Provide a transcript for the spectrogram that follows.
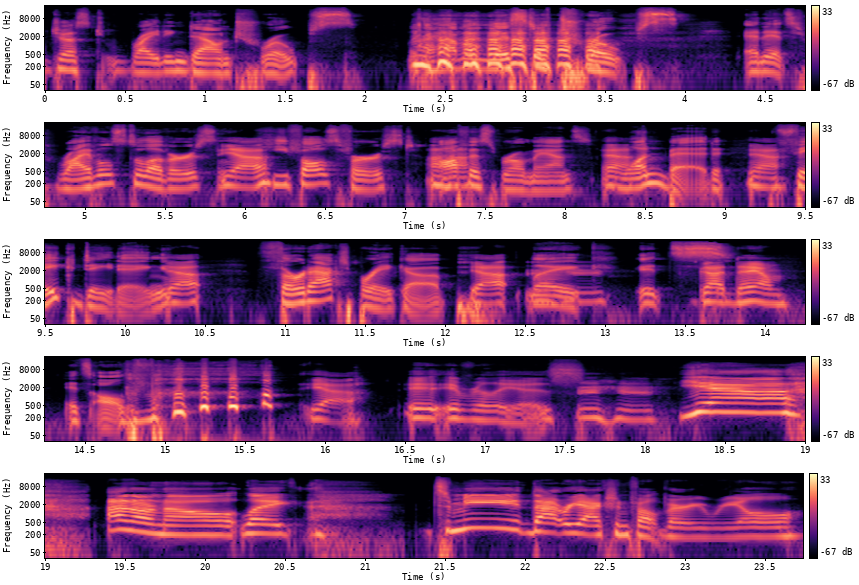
just writing down tropes. Like I have a list of tropes, and it's rivals to lovers. Yeah. he falls 1st Uh-huh. office romance, Yeah. one bed, Yeah. fake dating, Yeah. third act breakup. Yeah. Like Mhm. it's Goddamn. it's all of them. Yeah. It, it really is. Mm-hmm. Yeah. I don't know. Like, to me, that reaction felt very real.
